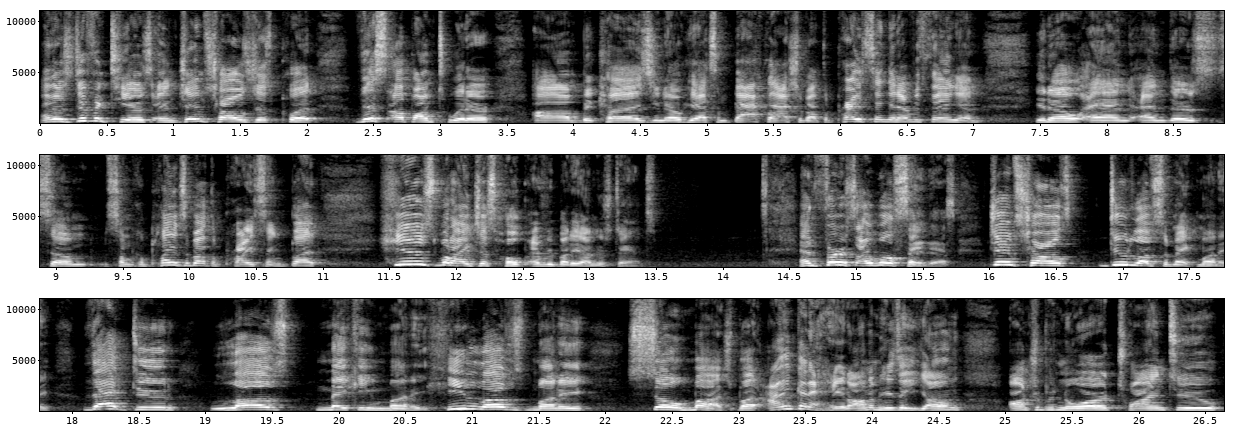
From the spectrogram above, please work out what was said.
And there's different tiers, and James Charles just put this up on Twitter um, because, you know, he had some backlash about the pricing and everything, and, you know, and, and there's some, some complaints about the pricing, but Here's what I just hope everybody understands. And first, I will say this. James Charles, dude loves to make money. That dude loves making money. He loves money so much, but I ain't gonna hate on him. He's a young entrepreneur trying to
